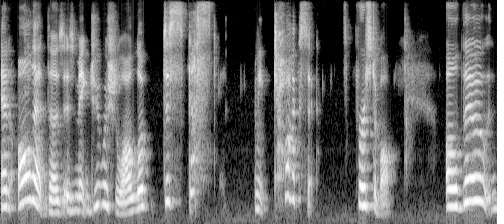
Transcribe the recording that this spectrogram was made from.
And all that does is make Jewish law look disgusting. I mean, toxic. First of all, although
